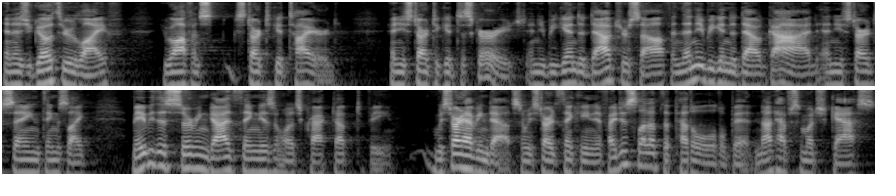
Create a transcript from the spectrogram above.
And as you go through life, you often start to get tired and you start to get discouraged and you begin to doubt yourself and then you begin to doubt God and you start saying things like, maybe this serving God thing isn't what it's cracked up to be. We start having doubts and we start thinking, if I just let up the pedal a little bit, not have so much gas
